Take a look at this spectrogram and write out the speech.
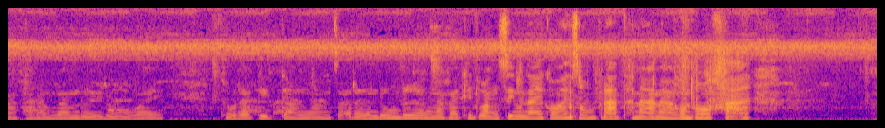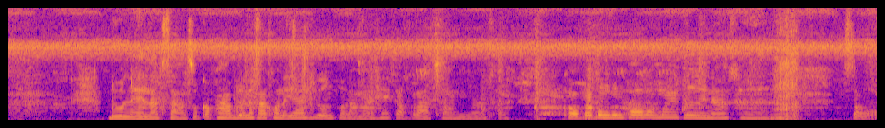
นะคะร่ำร่ำรวยรวย ธุรกิจการงานจเจริญรุ่งเรืองนะคะ คิดหวังสิ่งใดขอให้สมปรารถนานะคะคุณพ่อค่ะ ดูแลรักษาสุขภาพด้วยนะคะขออนุญาตโยนผลไม้ให้กับราชันนะคะ ขอบพระคุณคุณพ่อมากๆเลยนะคะสอง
